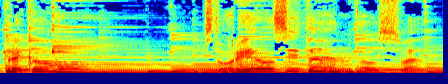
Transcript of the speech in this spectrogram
Pre koho stvoril si tento svet?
